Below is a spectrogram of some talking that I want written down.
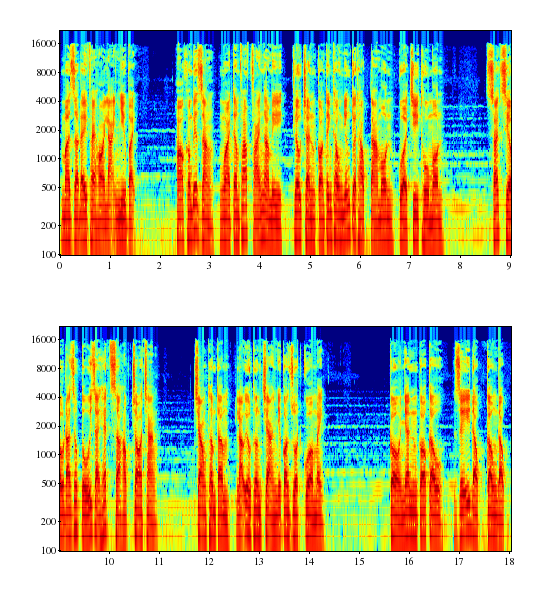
mà giờ đây phải hỏi lại như vậy. Họ không biết rằng ngoài tâm pháp phái Nga Mi, Phiêu Trần còn tinh thông những tuyệt học tà môn của chi thù môn. Sách siêu đã dốc túi dạy hết sở học cho chàng. Trong thâm tâm, lão yêu thương chàng như con ruột của mình. Cổ nhân có câu dĩ độc công độc,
